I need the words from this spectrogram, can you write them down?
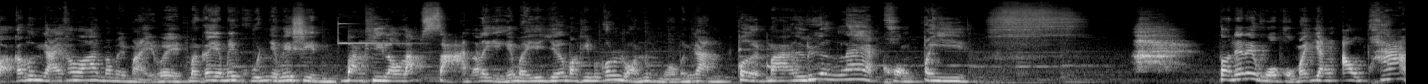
อะก็เพิ่งย้ายเข้าบ้านมาใหม่ๆเว้ยมันก็ยังไม่คุ้นยังไม่ชิน บางทีเรารับสารอะไรอย่างเงี้ยมาเยอะๆบางทีมันก็หลอนหัวเหมือนกัน เปิดมาเรื่องแรกของปี ตอนนี้ในหัวผมอะยังเอาภาพ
